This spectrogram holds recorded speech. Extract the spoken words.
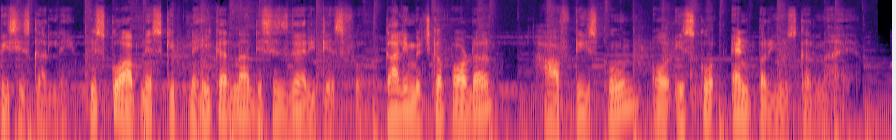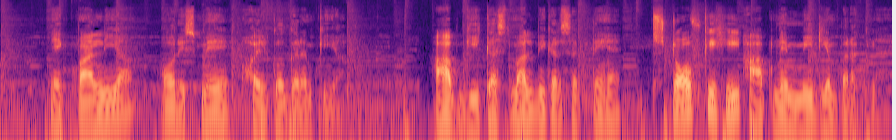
पीसेस कर लें। इसको आपने स्किप नहीं करना दिस इज़ वेरी टेस्टफुल काली मिर्च का पाउडर हाफ़ टी स्पून और इसको एंड पर यूज़ करना है। एक पान लिया और इसमें ऑयल को गर्म किया। आप घी का इस्तेमाल भी कर सकते हैं। स्टोव की हीट आपने मीडियम पर रखना है।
